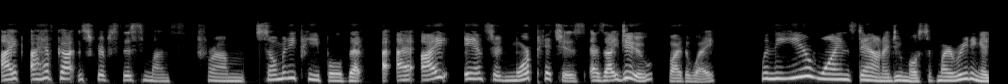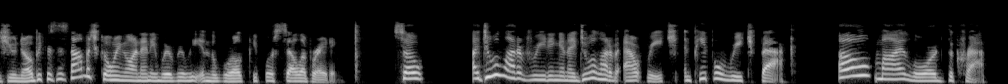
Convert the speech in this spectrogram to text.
I, I have gotten scripts this month from so many people that I, I answered more pitches as I do, by the way. When the year winds down, I do most of my reading, as you know, because there's not much going on anywhere really in the world. People are celebrating. So I do a lot of reading and I do a lot of outreach and people reach back. Oh my lord, the crap.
